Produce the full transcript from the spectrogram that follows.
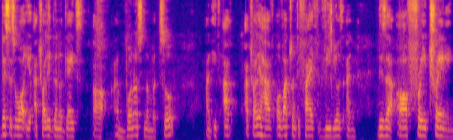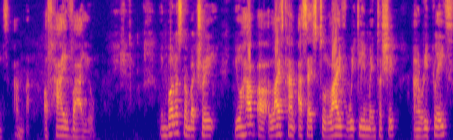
this is what you're actually going to get uh, bonus number two. And it actually have over 25 videos and these are all free trainings and of high value. In bonus number three you have a lifetime access to live weekly mentorship and replays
